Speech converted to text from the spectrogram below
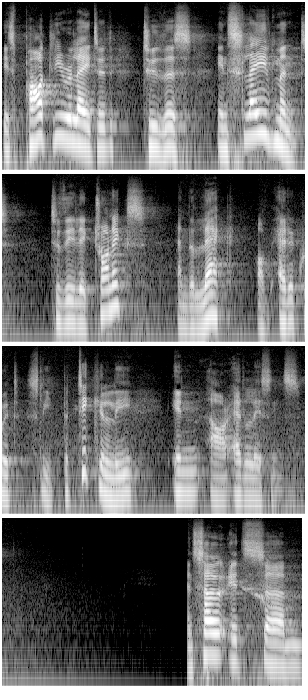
is partly related to this enslavement to the electronics and the lack of adequate sleep, particularly in our adolescents. And so it's um,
